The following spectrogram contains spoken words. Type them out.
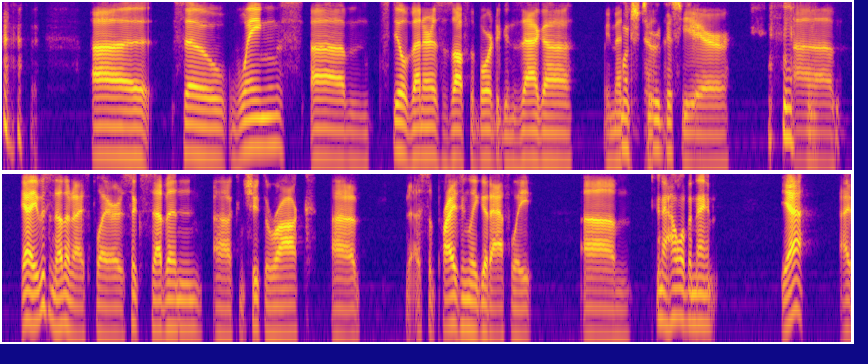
uh so wings, um, Steele Venters is off the board to Gonzaga. We mentioned Much this year. um, yeah, he was another nice player. Six seven, uh, can shoot the rock. Uh, a surprisingly good athlete. Um, and a hell of a name. Yeah, I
